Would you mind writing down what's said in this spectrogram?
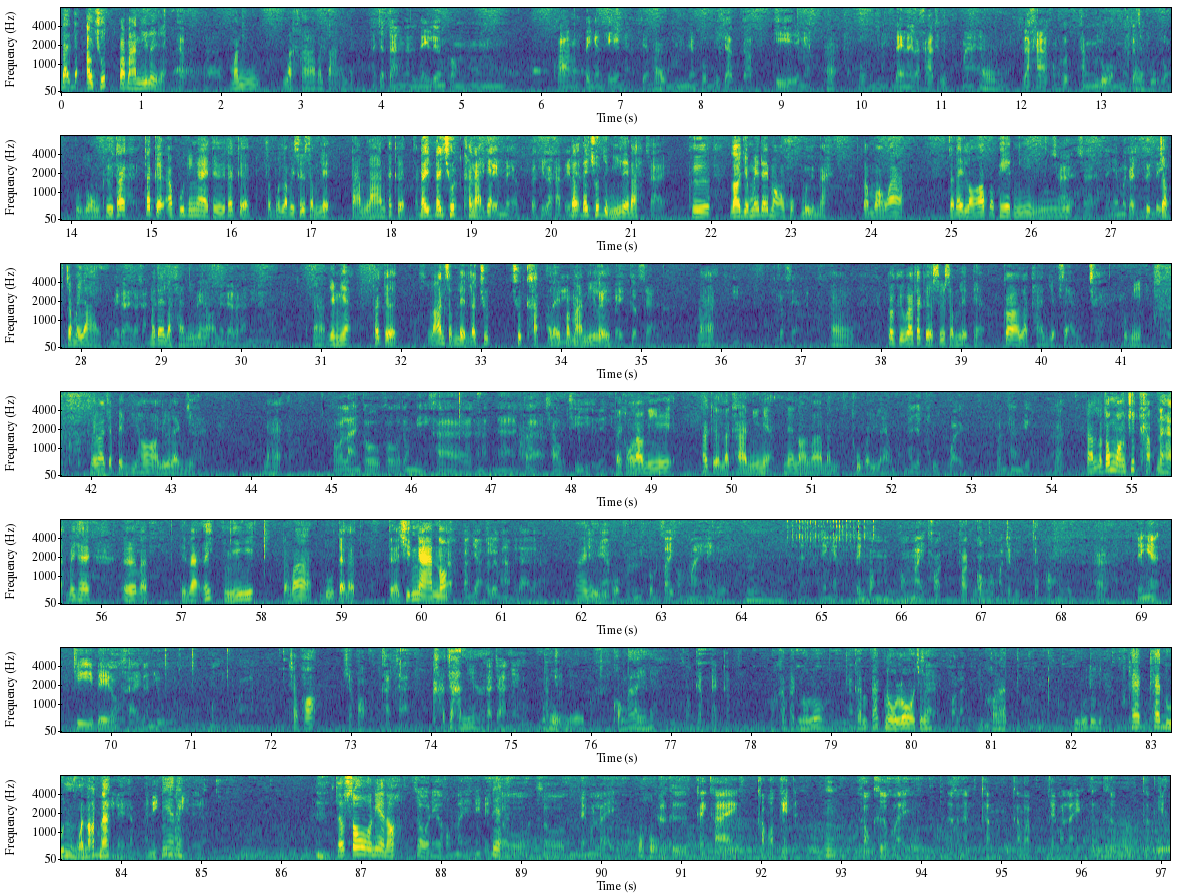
ได้ได้เอาชุดประมาณนี้เลยเนี่ยครับ มันราคามันต่างกันไหมอาจจะต่างกันในเรื่องของ ความเป็นกันเองอะอย่างครับผมอย่างผมรู้จักกับพี่อย่างเงี้ยฮะ ผมได้ในราคาถูกมา เออราคาของรถทั้งรวมมันก็จะถูกลง ถูกลงคือถ้าใช่ถ้าเกิดเอาพูดง่ายๆคือถ้าเกิดสมมติเราไปซื้อสำเร็จตามร้านถ้าเกิดได้ได้ชุดขนาดเนี้ยเต็มเลยครับก็คิดราคาเต็มได้ได้ชุดอย่างนี้เลยนะ ใช่ คือเรายังไม่ได้มองหกหมื่นนะ เรามองว่าจะได้ล้อประเภทนี้อย่างนี้ใช่ใช่อย่างเงี้ยมันก็ขึ้นไปจะจะไม่ได้ ไม่ได้ราคาไม่ได้ราคานี้แน่นอนไม่ได้ราคานี้แน่นอนนะฮะอย่างเนี้ยถ้าเกิดร้านสำเร็จแล้วชุดชุดขับอะไรประมาณนี้เลย ไปเกือบแสนแล้ว นะฮะเกือบแสนแล้วเออก็คือว่าถ้าเกิดซื้อสำเร็จเนี่ยก็ราคาเหยียบแสนใช่ พวกนี้ ไม่ว่าจะเป็นยี่ห้อหรืออะไรอย่างนี้ใช่ นะฮะ เพราะว่าร้านเขาเขาก็ต้องมีค่าพนักงานครับค่าเช่าที่อะไรอย่างเงี้ยแต่ของเรานี้ถ้าเกิดราคานี้เนี่ยแน่นอนว่ามันถูกกว่าอยู่แล้วน่าจะถูกกว่าค่อนข้างเยอะแต่เราต้องมองชุดขับนะฮะไม่ใช่เออแบบเห็นว่าเอ้ยอย่างนี้แต่ว่าดูแต่ละแต่ละชิ้นงานเนาะบางอย่างก็เริ่มหาไม่ได้แล้ว ใช่อดิย่างเงี้ยผมผมใส่ของใหม่ให้เลย อืมอย่าง เงี้ยเป็นของของใหม่ถอดถอดกล่องออกมาจากจากกล่องเลย ฮะอย่างเงี้ยที่อีเบเขาขายกันอยู่หมื่นกว่าบาทเฉพาะเฉพาะขาจานขาจานเนี่ยนะขาจานเนี่ยครับโอ้โหของอะไรเนี่ยของแกมแบ็กครับคัมแพ็กโนโลครับคัมแพ็กโนโลใช่ไหมคอรัสคอรัสโอ้โหดูดิแค่แค่ดูหัวน็อตนะ ใหม่เลยครับอันนี้เนี่คือยใหนะ ม่เลยครับแล้วโซ่เนี่ยเนาะ โซ่นี่ก็ของใหม่นี่เป็นเนี่ย โซ่โซ่ไดมอนด์ไลท์โอ้โหก็คือคล้ายๆคำว่าเพชรอะอืมเขาเคลือบไว้ลักษณะ คำคำว่าไดมอนด์ไลท์เคลือบเคลือบเพชร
